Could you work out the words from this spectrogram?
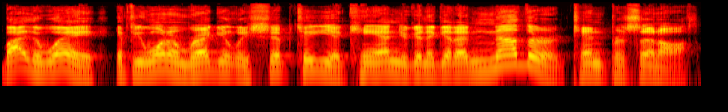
By the way, if you want them regularly shipped to you, you can. You're going to get another 10% off.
